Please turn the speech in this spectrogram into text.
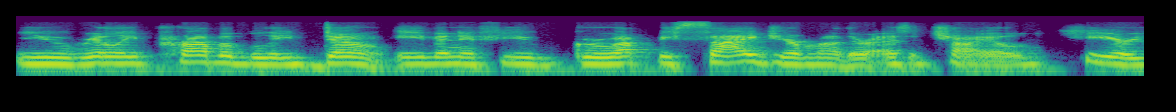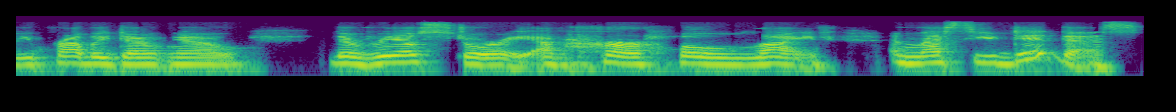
you really probably don't. Even if you grew up beside your mother as a child here, you probably don't know the real story of her whole life unless you did this.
